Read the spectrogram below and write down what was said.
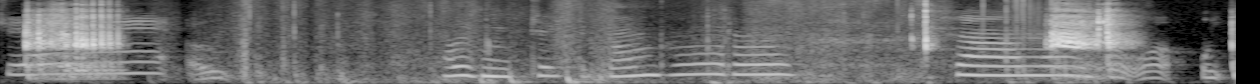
Trash it. Oh. I was gonna take the gunpowder. So let me go up. Wait,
